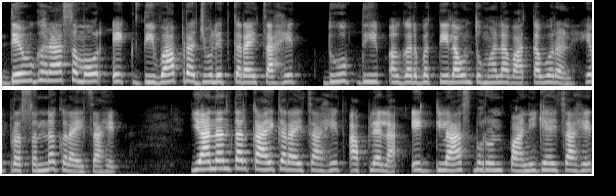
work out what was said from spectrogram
देवघरासमोर एक दिवा प्रज्वलित करायचा आहे धूप धीप अगरबत्ती लावून तुम्हाला वातावरण हे प्रसन्न करायचं आहे. यानंतर काय करायचं आहे? आपल्याला एक ग्लास भरून पाणी घ्यायचं आहे.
